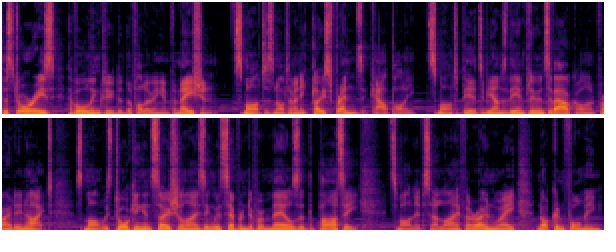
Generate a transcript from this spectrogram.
The stories have all included the following information. Smart does not have any close friends at Cal Poly. Smart appeared to be under the influence of alcohol on Friday night. Smart was talking and socializing with several different males at the party. Smart lives her life her own way, not conforming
